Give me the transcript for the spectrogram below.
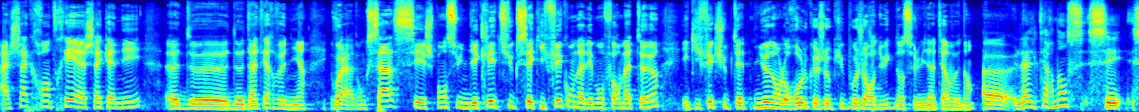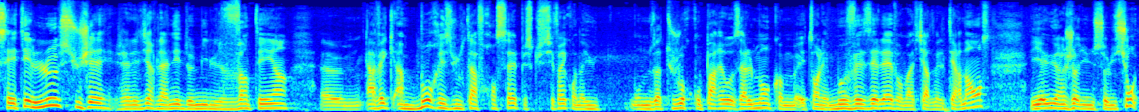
à chaque rentrée et à chaque année euh, de d'intervenir? Voilà, donc ça c'est je pense une des clés de succès qui fait qu'on a des bons formateurs et qui fait que je suis peut-être mieux dans le rôle que j'occupe aujourd'hui que dans celui d'intervenant. Euh, L'alternance, ça a été le sujet, j'allais dire, de l'année 2021, euh, avec un beau résultat français, puisque c'est vrai qu'on on nous a toujours comparé aux Allemands comme étant les mauvais élèves en matière d'alternance. Il y a eu un jeune, une solution,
